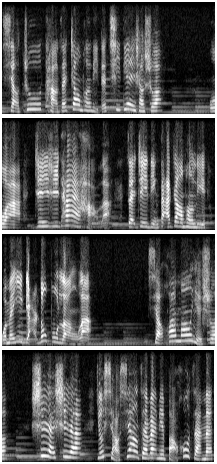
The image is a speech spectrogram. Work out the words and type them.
小猪躺在帐篷里的气垫上说：“哇，真是太好了！”在这顶大帐篷里，我们一点都不冷了。小花猫也说：“是啊，是啊，有小象在外面保护咱们，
